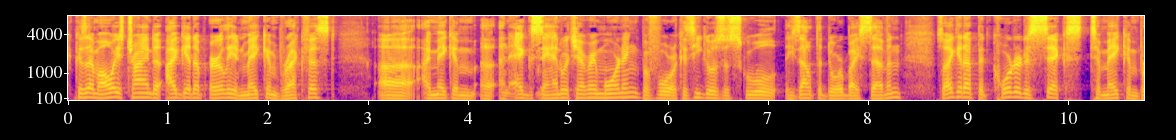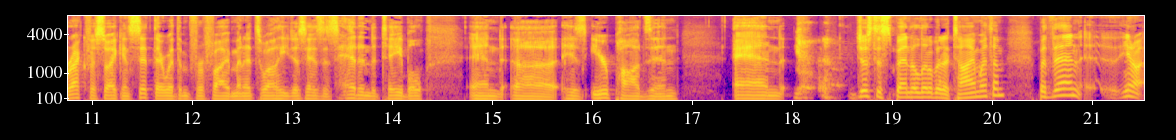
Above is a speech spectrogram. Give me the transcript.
because I'm always trying to. I get up early and make him breakfast. Uh, I make him uh, an egg sandwich every morning before because he goes to school. He's out the door by seven, so I get up at quarter to six to make him breakfast so I can sit there with him for five minutes while he just has his head in the table and uh, his ear pods in and just to spend a little bit of time with him. But then, you know,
